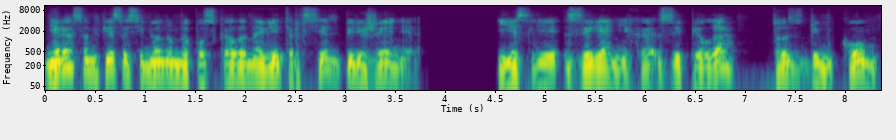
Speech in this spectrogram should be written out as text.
Не раз Анфиса Семеновна пускала на ветер все сбережения. Если зыряниха запила, то с дымком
